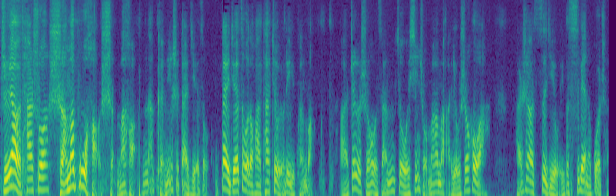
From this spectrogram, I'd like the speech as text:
只要他说什么不好，什么好，那肯定是带节奏。带节奏的话，他就有利益捆绑，啊，这个时候咱们作为新手妈妈，有时候啊，还是要自己有一个思辨的过程，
